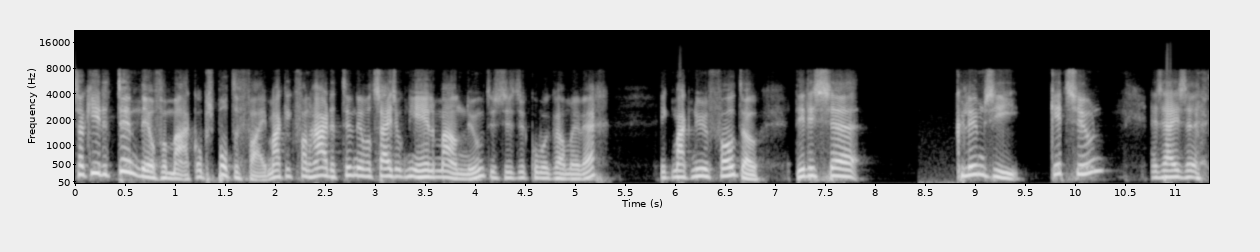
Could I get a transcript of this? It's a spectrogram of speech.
zou ik hier gewoon zal ik hier de thumbnail van maken op Spotify? Maak ik van haar de thumbnail, want zij is ook niet helemaal nieuw. Dus daar kom ik wel mee weg. Ik maak nu een foto. Dit is uh, Clumsy Kitsune. En zij is... Uh,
